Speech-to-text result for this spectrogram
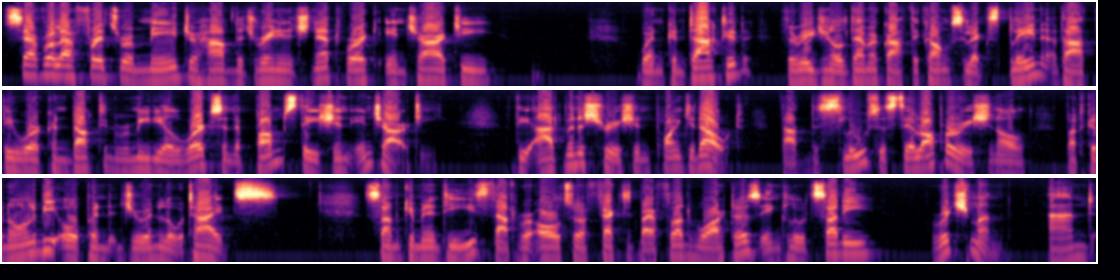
several efforts were made to have the drainage network in Charity when contacted, the Regional Democratic Council explained that they were conducting remedial works in the pump station in Charity. The administration pointed out that the sluice is still operational but can only be opened during low tides. Some communities that were also affected by floodwaters include Suddie, Richmond, and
